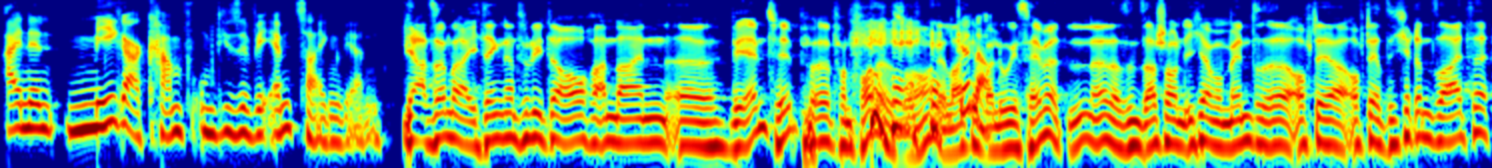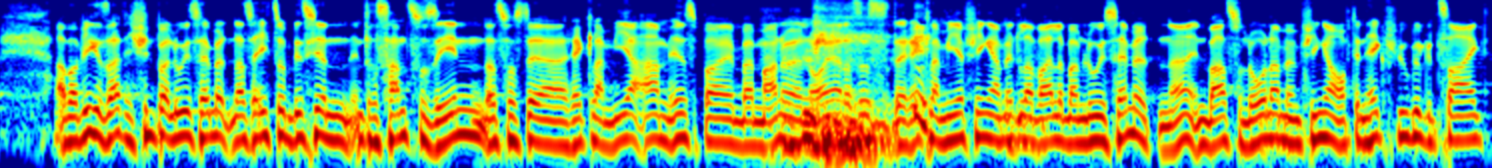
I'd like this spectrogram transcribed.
einen Megakampf um diese WM zeigen werden. Ja, Sandra, ich denke natürlich da auch an deinen äh, WM-Tipp äh, von vor der Saison. Der lag genau. ja bei Lewis Hamilton. Ne? Da sind Sascha und ich ja im Moment äh, auf, der, auf der sicheren Seite. Aber wie gesagt, gesagt, ich finde bei Lewis Hamilton das echt so ein bisschen interessant zu sehen. Das, was der Reklamierarm ist bei, bei Manuel Neuer, das ist der Reklamierfinger mittlerweile beim Lewis Hamilton. Ne? In Barcelona mit dem Finger auf den Heckflügel gezeigt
